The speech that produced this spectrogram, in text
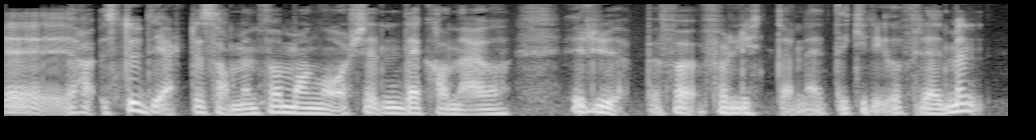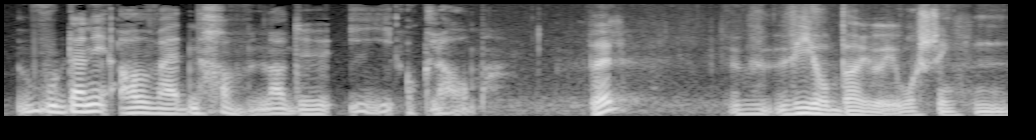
eh, studerte sammen for mange år siden, det kan jeg jo røpe for, for lytterne etter krig og fred. Men hvordan i all verden havna du i Oklahoma? Vel, vi jobber jo i Washington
